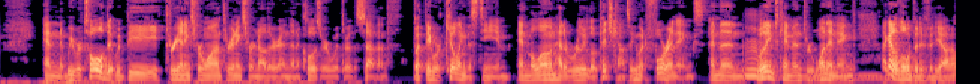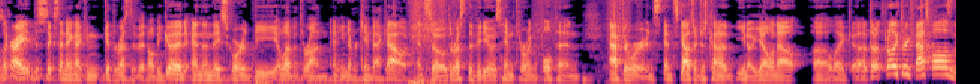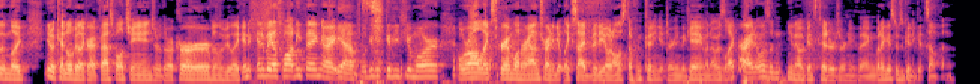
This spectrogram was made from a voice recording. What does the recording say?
And we were told it would be three innings for one, three innings for another, and then a closer with their the seventh. But they were killing this team, and Malone had a really low pitch count, so he went four innings. And then Mm. Williams came in through one inning. I got a little bit of video, and I was like, all right, this sixth inning, I can get the rest of it, I'll be good. And then they scored the 11th run, and he never came back out. And so the rest of the video is him throwing a bullpen afterwards, and scouts are just kind of, you know, yelling out, uh, like, uh, throw, throw like three fastballs, and then like, you know, Kendall will be like, all right, fastball change, or throw a curve, and they'll be like, Any, anybody else want anything? All right, yeah, we'll give you, give you a few more. And we're all like scrambling around trying to get like side video and all the stuff we couldn't get during the game. And I was like, all right, it wasn't, you know, against hitters or anything, but I guess it was good to get something.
